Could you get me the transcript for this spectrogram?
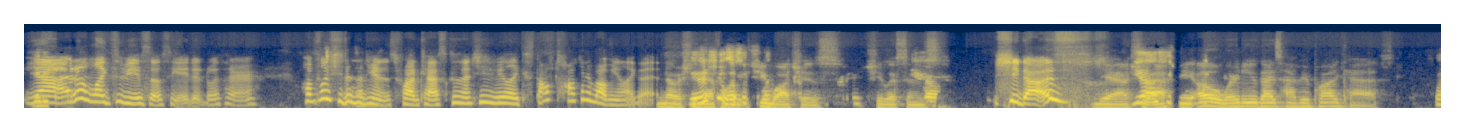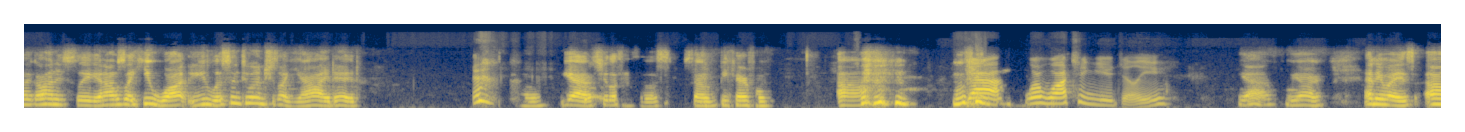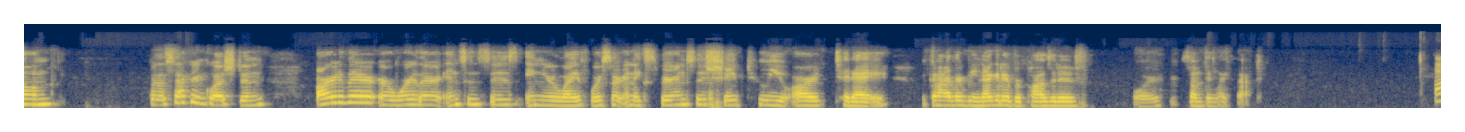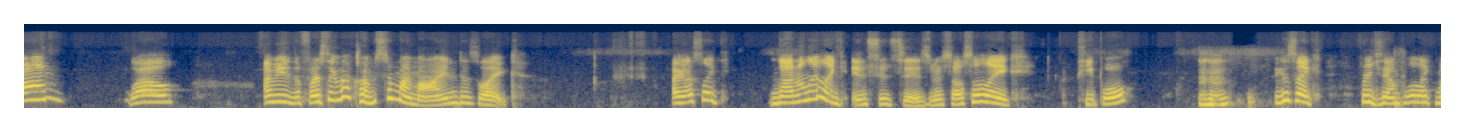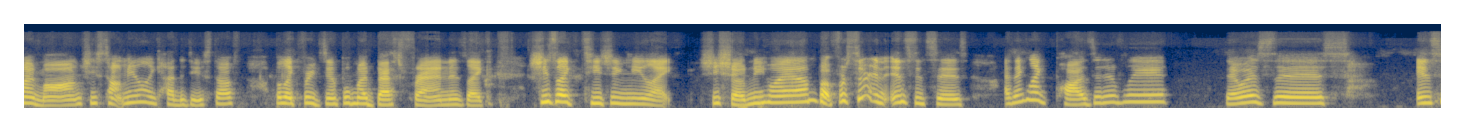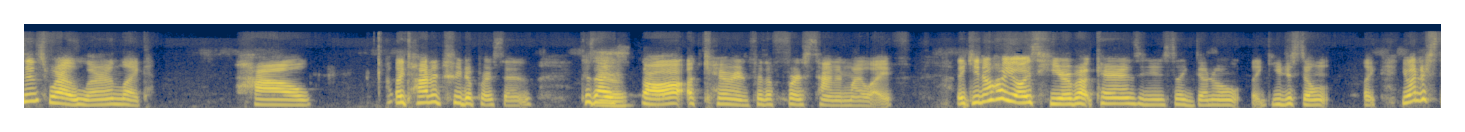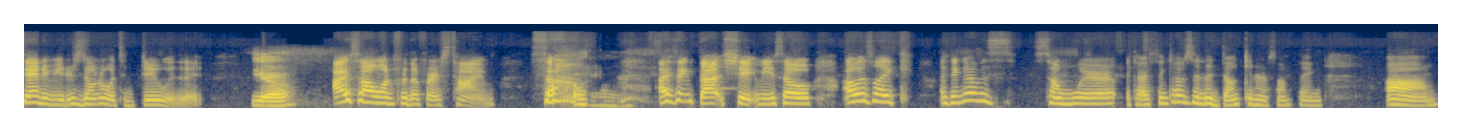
Yeah, I don't like to be associated with her. Hopefully, she doesn't hear this podcast because then she'd be like, "Stop talking about me like that." no, she Yeah, she definitely she watches, she listens. Yeah. She does. Yeah, she Yeah, asked me, "Oh, where do you guys have your podcast?" like honestly, and I was like, "You what? You listen to it?" And she's like, "Yeah, I did." So, yeah, she listens to us, so be careful. Um, Yeah, we're watching you, Jilly. Yeah, we are. Anyways, um, for the second question, are there or were there instances in your life where certain experiences shaped who you are today? It can either be negative or positive, or something like that. Um, well, I mean, the first thing that comes to my mind is like, I guess like not only like instances, but it's also like people. hmm because like for example like my mom she's taught me like how to do stuff. But like for example my best friend is like she's like teaching me like she showed me who i am. But for certain instances i think like positively there was this instance where i learned like how like how to treat a person because i saw a karen for the first time in my life like you know how you always hear about karens and you just like don't know like you just don't like you understand it, but you just don't know what to do with it. Yeah. I saw one for the first time, so Oh. I think that shaped me. So I was like, I think I was somewhere, like I think I was in a Dunkin' or something, um,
